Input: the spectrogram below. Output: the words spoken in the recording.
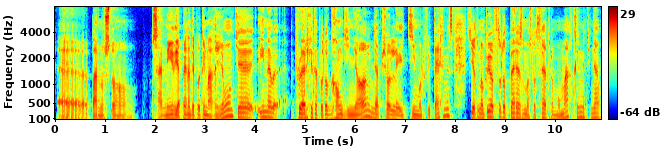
ε, πάνω στο σανίδι απέναντι από τη Μαγιόν και είναι, προέρχεται από τον Grand Guignol, μια πιο λαϊκή μορφή τέχνης και για τον οποίο αυτό το πέρασμα στο θέατρο Μομάχτ είναι και μια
